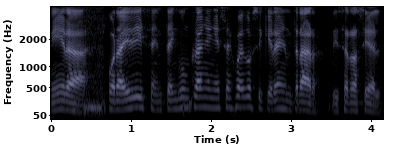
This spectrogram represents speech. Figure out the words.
Mira, por ahí dicen, tengo un clan en ese juego si quieres entrar, dice Raciel.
